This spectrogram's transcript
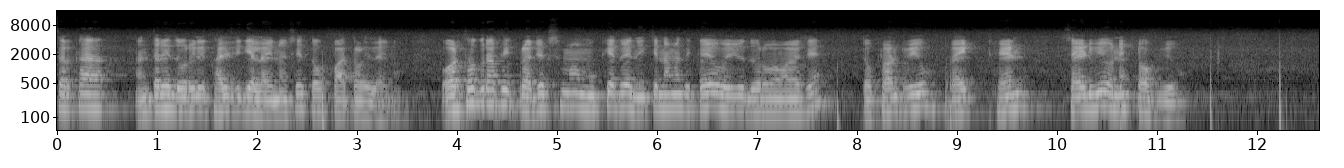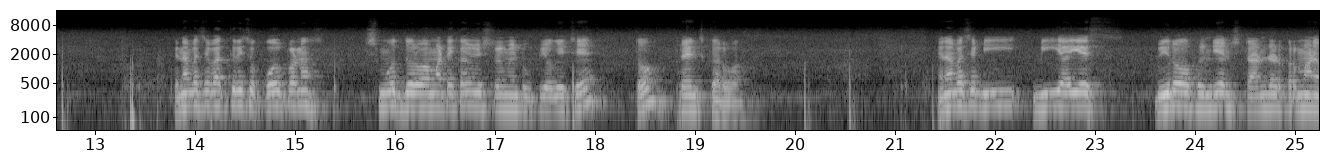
સરખા અંતરે દોરેલી ખાલી જગ્યા લાઈનો છે, તો પાતળી લાઈનો. ઓર્થોગ્રાફિક પ્રોજેક્ટ્સમાં મુખ્યત્વે નીચેનામાંથી કયો વ્યૂ દોરવામાં આવે છે, તો front view right hand side view અને ટોપ વ્યૂ તેના પછી વાત કરીશું કોઈ પણ સ્મૂથ દોરવા માટે કયું ઇન્સ્ટ્રુમેન્ટ ઉપયોગી છે તો ફ્રેન્ચ કર્વ. એના પછી B BIS bureau of Indian standard પ્રમાણે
